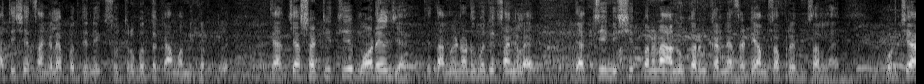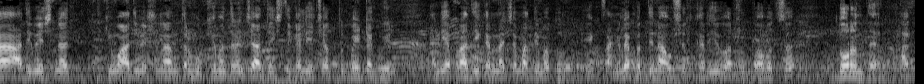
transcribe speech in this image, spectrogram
अतिशय चांगल्या पद्धतीने एक सूत्रबद्ध काम आम्ही करतो आहे त्याच्यासाठीचे मॉडेल जे आहे ते तामिळनाडूमध्ये चांगलं आहे. त्याची निश्चितपणानं अनुकरण करण्यासाठी आमचा प्रयत्न चालला आहे पुढच्या अधिवेशनात किंवा अधिवेशनानंतर मुख्यमंत्र्यांच्या अध्यक्षतेखाली याच्यावर बैठक होईल आणि या प्राधिकरणाच्या माध्यमातून एक चांगल्या पद्धतीने औषध खरेदीबाबतचं धोरण तयार हा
